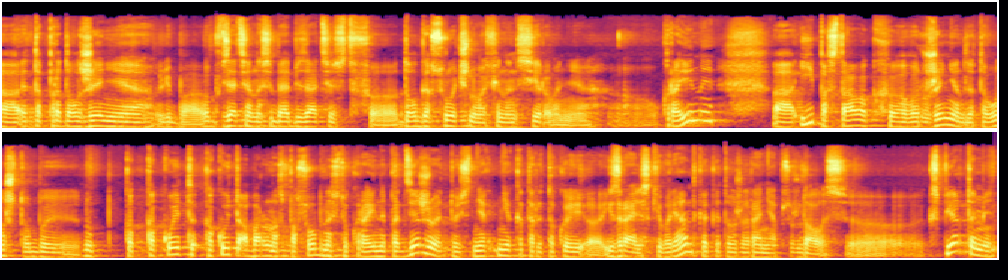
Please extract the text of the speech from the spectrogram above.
Это продолжение, либо взятие на себя обязательств долгосрочного финансирования Украины и поставок вооружения для того, чтобы ну, какой-то, какую-то обороноспособность Украины поддерживать. То есть некоторый такой израильский вариант, как это уже ранее обсуждалось э, экспертами.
